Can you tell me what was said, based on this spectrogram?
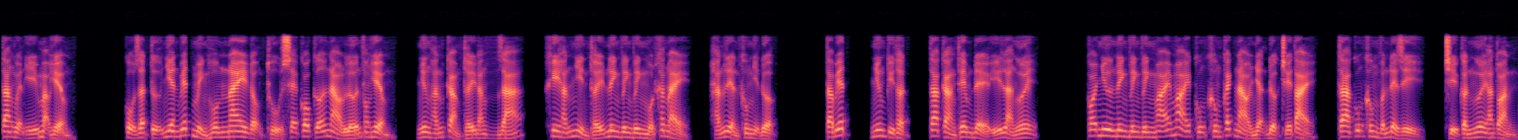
ta nguyện ý mạo hiểm cổ giật tự nhiên biết mình hôm nay động thủ sẽ có cỡ nào lớn phong hiểm nhưng hắn cảm thấy đáng giá khi hắn nhìn thấy ninh vinh vinh một khắc này hắn liền không nhịn được ta biết nhưng kỳ thật ta càng thêm để ý là ngươi coi như ninh vinh vinh mãi mãi cũng không cách nào nhận được chế tài, ta cũng không vấn đề gì, chỉ cần ngươi an toàn,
